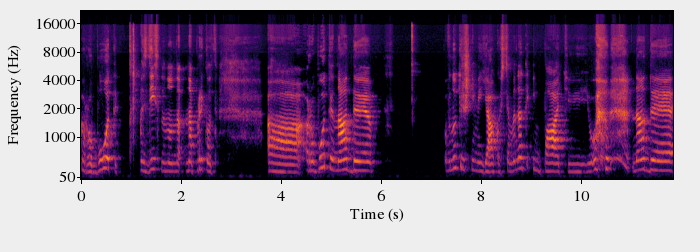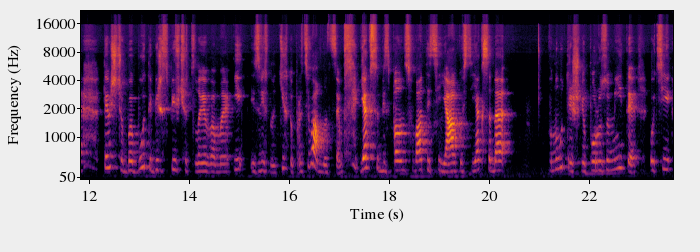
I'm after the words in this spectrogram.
роботи здійснено, наприклад, роботи над внутрішніми якостями, над емпатією, над тим, щоб бути більш співчутливими. І, і, звісно, ті, хто працював над цим, як собі збалансувати ці якості, як себе внутрішньо порозуміти оці.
